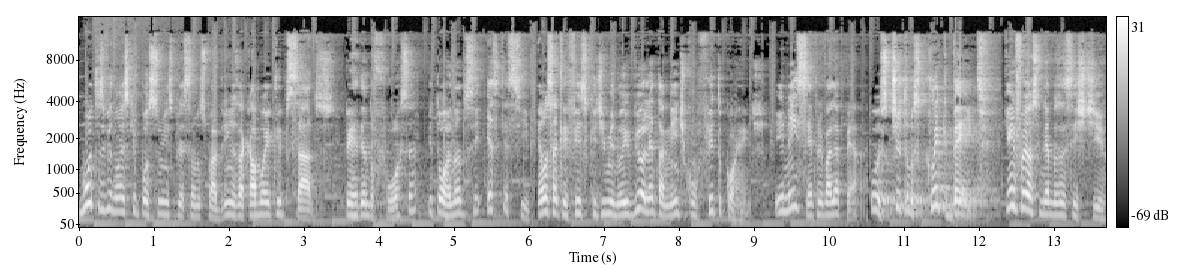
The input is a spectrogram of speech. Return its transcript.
Muitos vilões que possuem expressão nos quadrinhos acabam eclipsados, perdendo força e tornando-se esquecíveis. É um sacrifício que diminui violentamente o conflito corrente, e nem sempre vale a pena. Os títulos clickbait quem foi aos cinemas assistir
